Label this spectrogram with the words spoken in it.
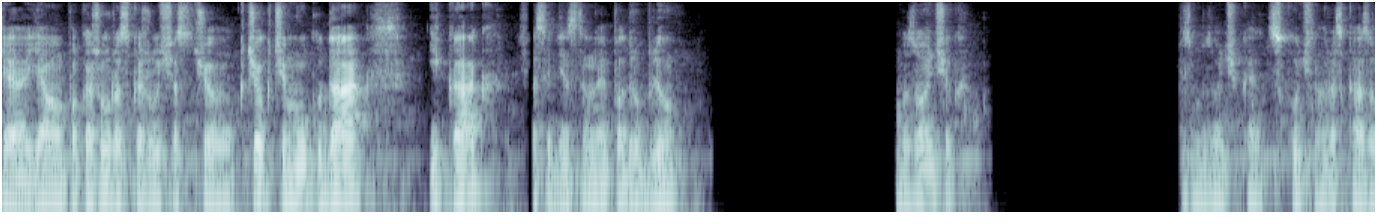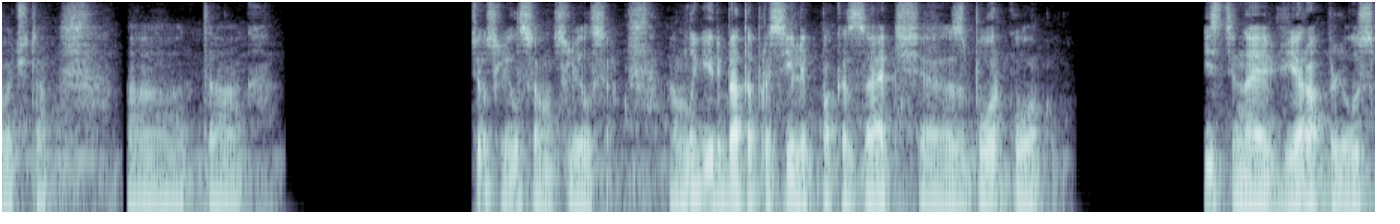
Я вам покажу, расскажу сейчас, что к чему, куда и как. Сейчас единственное подрублю музончик. Без музончика скучно рассказывать что-то. А, так. Все, слился он, слился. А многие ребята просили показать э, сборку «Истинная вера плюс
